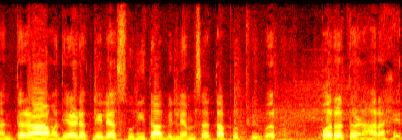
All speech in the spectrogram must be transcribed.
अंतराळामध्ये अडकलेल्या सुनीता विल्यम्स आता पृथ्वीवर परतणार आहेत.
